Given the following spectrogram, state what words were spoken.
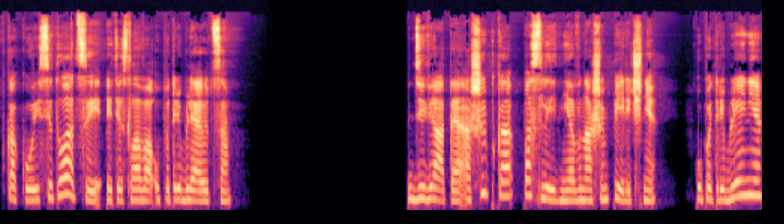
в какой ситуации эти слова употребляются. Девятая ошибка, последняя в нашем перечне. Употребление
